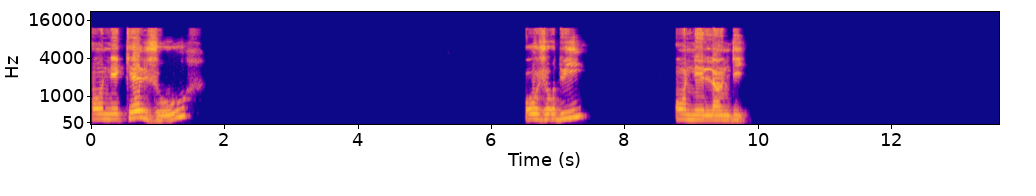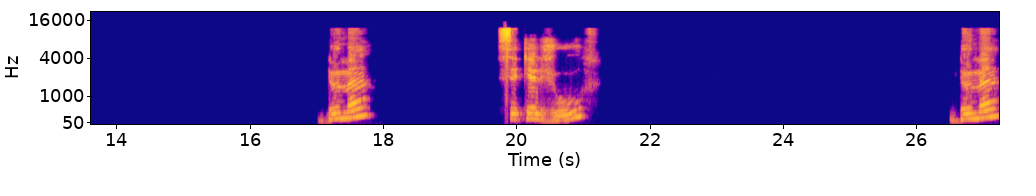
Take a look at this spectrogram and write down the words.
on est quel jour? Aujourd'hui, on est lundi. Demain, c'est quel jour? Demain,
